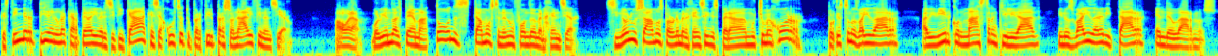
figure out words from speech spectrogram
que esté invertida en una cartera diversificada que se ajuste a tu perfil personal y financiero. Ahora, volviendo al tema, todos necesitamos tener un fondo de emergencia. Si no lo usamos para una emergencia inesperada, mucho mejor, porque esto nos va a ayudar a vivir con más tranquilidad y nos va a ayudar a evitar endeudarnos.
